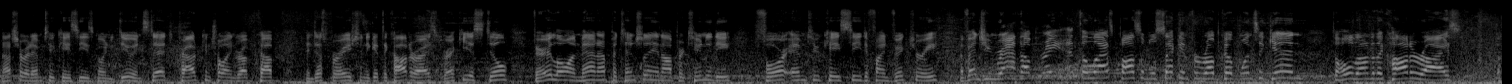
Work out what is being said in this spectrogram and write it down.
not sure what M2KC is going to do. Instead, crowd controlling Rubcub in desperation to get the cauterize. Gorecki is still very low on mana, potentially an opportunity for M2KC to find victory. Avenging Wrath up right at the last possible second for Rubcub once again to hold on to the cauterize. A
